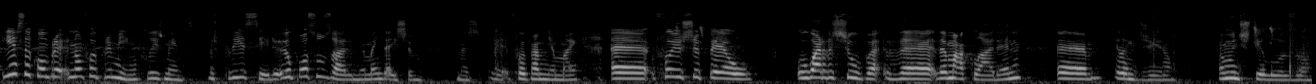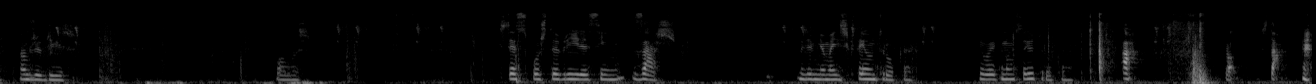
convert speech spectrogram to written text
e esta compra não foi para mim, infelizmente, mas podia ser. Eu posso usar, minha mãe deixa-me mas é, foi para a minha mãe. Uh, foi o chapéu, o guarda-chuva da, da McLaren. Uh, ele é muito giro, é muito estiloso. Vamos abrir. Bolas. Isto é suposto abrir assim, zás. Mas a minha mãe diz que tem um truque. Eu é que não sei o truque. Ah, pronto, está.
